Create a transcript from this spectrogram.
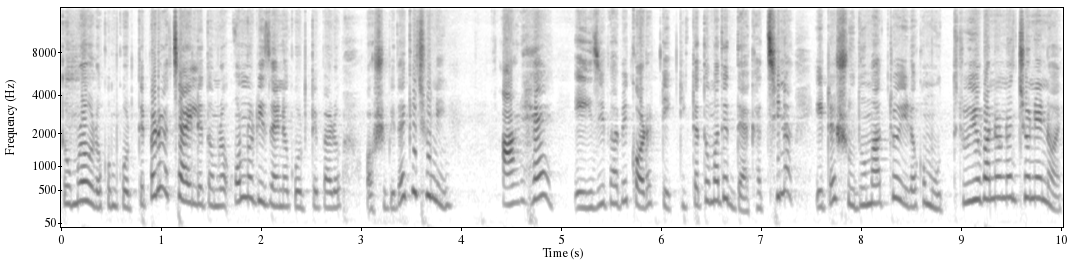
তোমরাও ওরকম করতে পারো, চাইলে তোমরা অন্য ডিজাইনও করতে পারো, অসুবিধা কিছু নেই। আর হ্যাঁ এই যেভাবে করার টেকনিকটা তোমাদের দেখাচ্ছি না, এটা শুধুমাত্র এরকম উত্তরীয় বানানোর জন্য নয়।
